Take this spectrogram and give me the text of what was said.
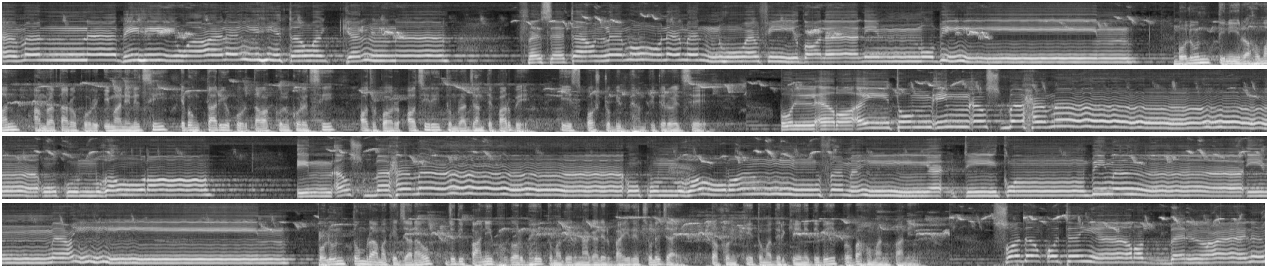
آمنا به وعليه توكلنا فستعلمون من هو في ضلال مبين বলুন তিনি রহমান আমরা তার উপর ইমান এনেছি এবং তারই উপর তাওয়াক্কুল করেছি অতপর অচিরেই তোমরা জানতে পারবে কে স্পষ্ট বিভ্রান্তিতে রয়েছে قل أرأيتم إن أصبح ماؤكم غورا إن أصبح ماؤكم غورا فمن يأتيكم بماء معين. বলুন, তোমরা আমাকে জানাও, যদি পানি ভূগর্ভে তোমাদের নাগালের বাইরে চলে যায়, তখন কে তোমাদেরকে এনে দেবে প্রবাহমান পানি? صدقت يا رب العالمين.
